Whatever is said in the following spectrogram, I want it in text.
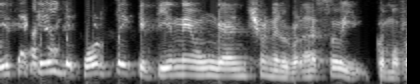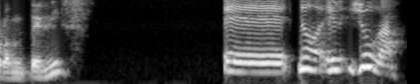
¿Es aquel deporte que tiene un gancho en el brazo y como frontenis? Eh, no, el yoga.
